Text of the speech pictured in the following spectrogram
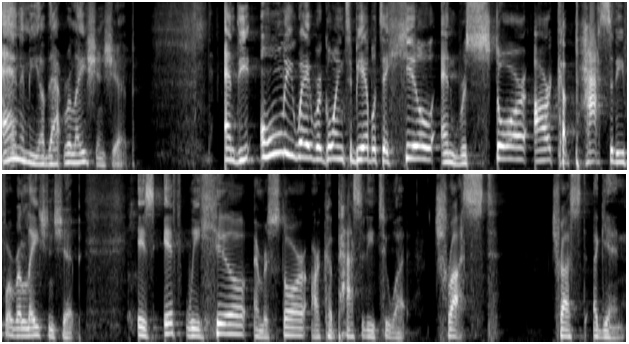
enemy of that relationship. And the only way we're going to be able to heal and restore our capacity for relationship is if we heal and restore our capacity to what? Trust. Trust again.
